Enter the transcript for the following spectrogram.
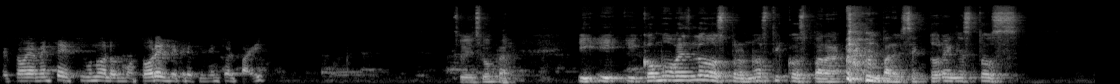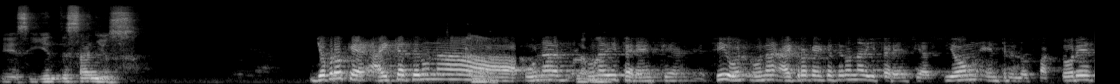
pues obviamente es uno de los motores de crecimiento del país. Sí, súper. ¿Y, y, cómo ves los pronósticos para, para el sector en estos eh, siguientes años? Yo creo que hay que hacer una, una, una diferencia. Sí, una, creo que hay que hacer una diferenciación entre los factores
